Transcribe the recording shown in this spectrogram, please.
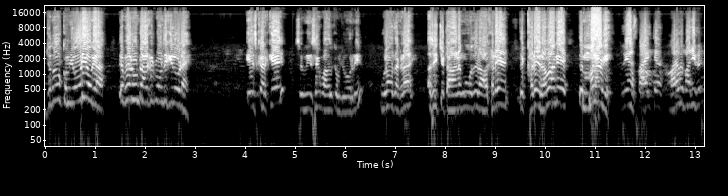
ਜਦੋਂ ਕਮਜ਼ੋਰ ਹੀ ਹੋ ਗਿਆ ਤੇ ਫਿਰ ਉਹਨੂੰ ਟਾਰਗੇਟ ਪਾਉਣ ਦੀ ਕੀ ਲੋੜ ਹੈ? ਇਸ ਕਰਕੇ ਸੁਖਵੀਰ ਸਿੰਘ ਬਾਦਲ ਕਮਜ਼ੋਰ ਨਹੀਂ ਪੂਰਾ ਤਕੜਾ ਹੈ। ਅਸੀਂ ਚਟਾਨ ਵਾਂਗੂ ਉਹਦੇ ਨਾਲ ਖੜੇ ਆਂ ਤੇ ਖੜੇ ਰਵਾਂਗੇ ਤੇ ਮਰਾਂਗੇ। 2027 ਚ ਮਾਰੋਗੇ ਬਾਜੀ ਫਿਰ।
